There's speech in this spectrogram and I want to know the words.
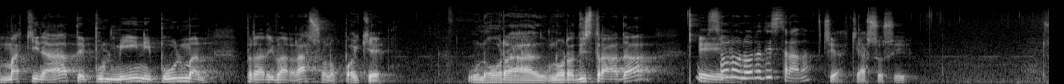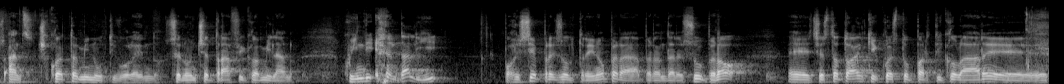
macchinate, pulmini, pullman per arrivare là, sono poi che un'ora, un di strada. E... Solo un'ora di strada? Sì, a Chiasso sì, anzi 50 minuti volendo, se non c'è traffico a Milano. Quindi da lì poi si è preso il treno per, per andare su, però eh, c'è stato anche questo particolare eh,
